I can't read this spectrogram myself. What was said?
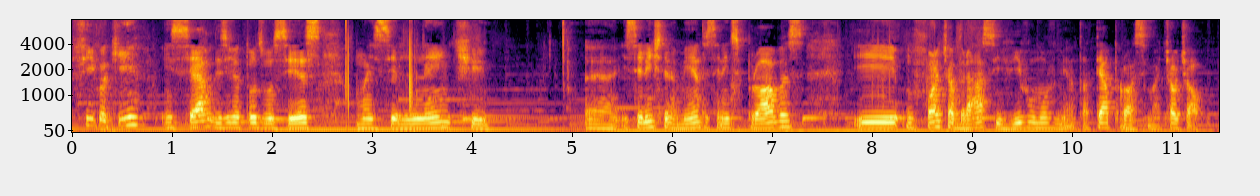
Fico aqui, encerro, desejo a todos vocês uma excelente, uh, excelente treinamento, excelentes provas E um forte abraço e viva o movimento. Até a próxima. Tchau, tchau.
